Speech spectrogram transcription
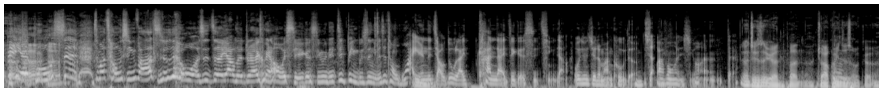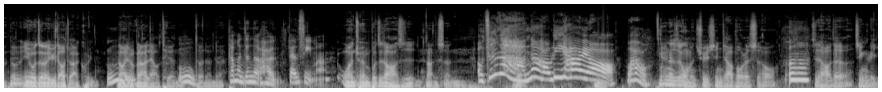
并也不是什么重新发词，就是我是这样的 drag queen，然后我写一个新闻链，这并不是你们是从外人的角度来看待这个事情，这样我就觉得蛮酷的。像阿峰很喜欢，对，那其实是缘分啊，Drag Queen 这首歌，对，嗯因为我真的遇到 Drag Queen，嗯。然后有跟他聊天，哦。对对对，他们真的很 fancy 吗？完全不知道他是男生，哦，真的、啊，那好厉害哦！哇哦，因为那是我们去新加坡的时候嗯。自豪的经历。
